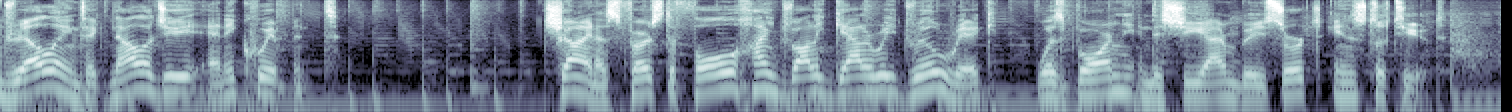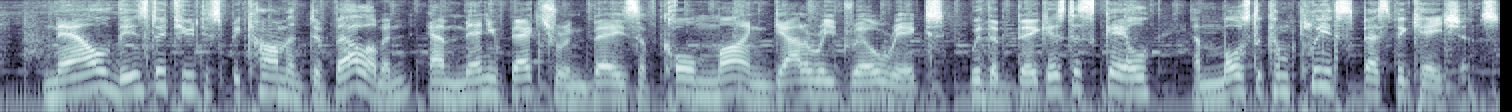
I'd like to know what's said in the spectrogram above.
Drilling technology and equipment China's first full hydraulic gallery drill rig was born in the Xi'an Research Institute. Now, the institute has become a development and manufacturing base of coal mine gallery drill rigs with the biggest scale and most complete specifications.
